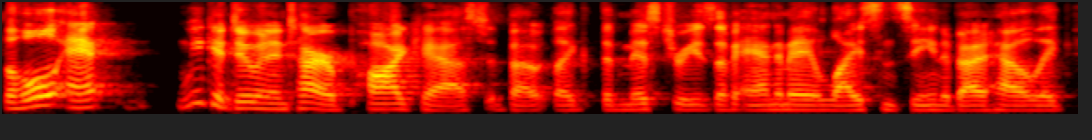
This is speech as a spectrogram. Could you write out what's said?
The whole an- we could do an entire podcast about like the mysteries of anime licensing, about how like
